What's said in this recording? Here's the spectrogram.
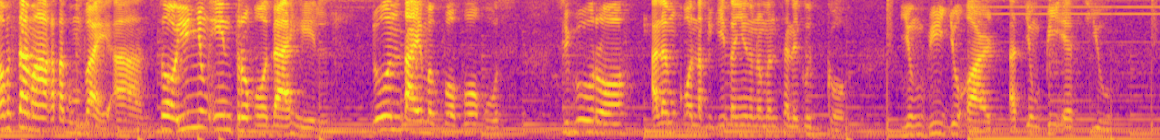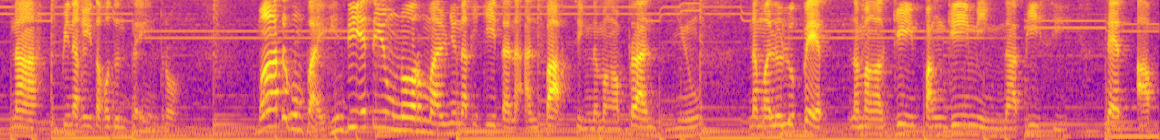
Kamusta mga katagumpay? Um, so, yun yung intro ko dahil doon tayo magfo-focus. Siguro, alam ko, nakikita nyo na naman sa likod ko yung video card at yung PSU na pinakita ko doon sa intro. Mga katagumpay, hindi ito yung normal nyo nakikita na unboxing ng mga brand new na malulupit na mga game pang gaming na PC setup.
